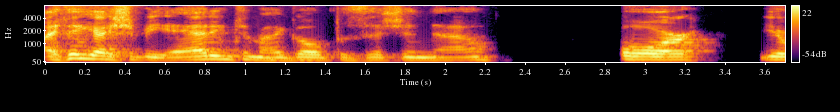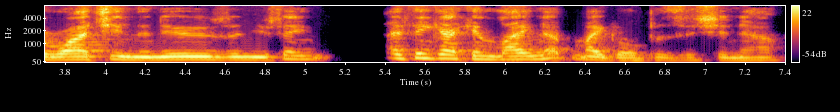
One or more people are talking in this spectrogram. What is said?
I think I should be adding to my gold position now. Or you're watching the news and you're saying, I think I can line up my gold position now.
